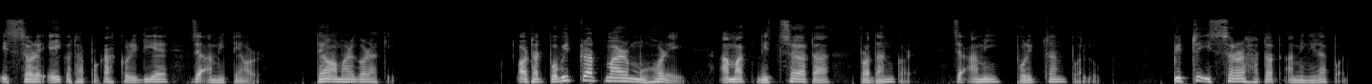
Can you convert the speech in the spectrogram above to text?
ঈশ্বৰে এই কথা প্ৰকাশ কৰি দিয়ে যে আমি তেওঁৰ তেওঁ আমাৰ গৰাকী। অৰ্থাৎ পবিত্ৰ আত্মাৰ মোহৰেই আমাক নিশ্চয়তা প্ৰদান কৰে যে আমি পৰিত্ৰাণ পোৱা লোক। পিতৃ ঈশ্বৰৰ হাতত আমি নিৰাপদ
